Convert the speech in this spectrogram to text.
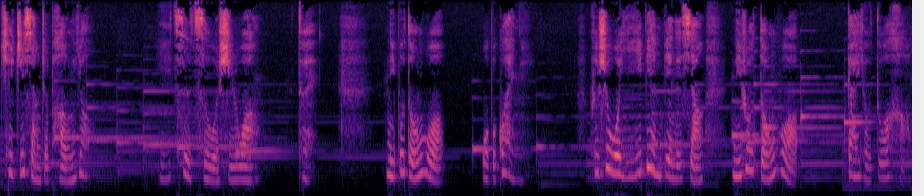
却只想着朋友。一次次我失望，对，你不懂我，我不怪你。可是我一遍遍的想，你若懂我，该有多好。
